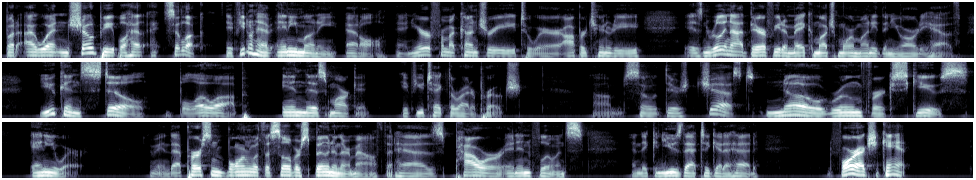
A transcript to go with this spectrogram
but I went and showed people, said, look, if you don't have any money at all and you're from a country to where opportunity is really not there for you to make much more money than you already have, you can still blow up in this market if you take the right approach. Um, so there's just no room for excuse anywhere. I mean, that person born with a silver spoon in their mouth that has power and influence, and they can use that to get ahead. Forex, you can't.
